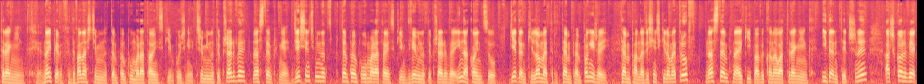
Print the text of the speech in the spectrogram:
trening najpierw 12 minut tempem półmaratońskim, później 3 minuty przerwy, następnie 10 minut tempem półmaratońskim, 2 minuty przerwy i na końcu 1 km tempem poniżej tempa na 10 km. Następna ekipa wykonała trening identyczny, aczkolwiek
